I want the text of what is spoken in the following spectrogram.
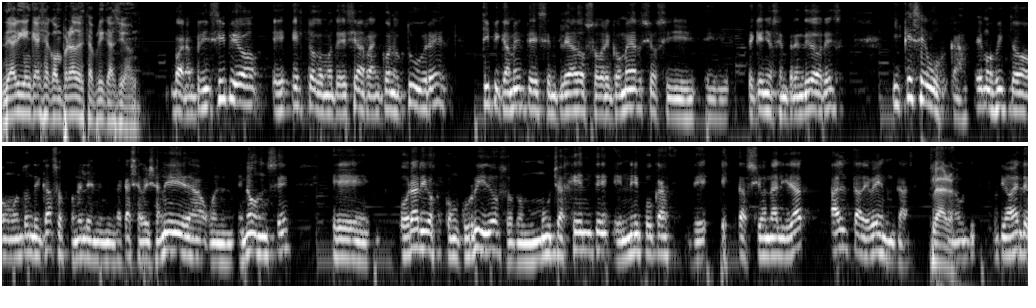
de alguien que haya comprado esta aplicación? Bueno, en principio, eh, esto, como te decía, arrancó en octubre típicamente es empleado sobre comercios y, pequeños emprendedores. ¿Y qué se busca? Hemos visto un montón de casos, ponerle en la calle Avellaneda o en, Once, eh, horarios concurridos o con mucha gente en épocas de estacionalidad alta de ventas. Claro. últimamente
